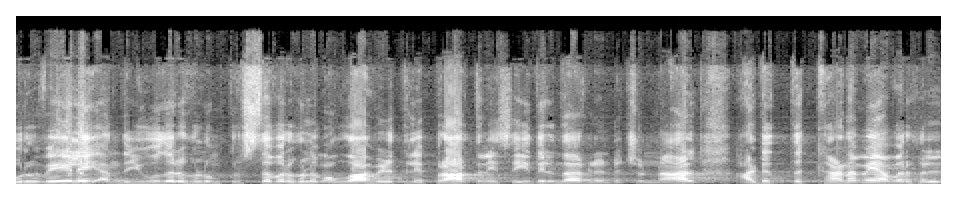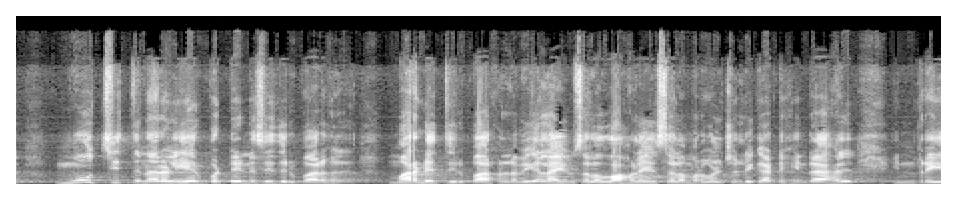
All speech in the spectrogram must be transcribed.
ஒருவேளை அந்த யூதர்களும் கிறிஸ்தவர்களும் அல்லாஹ்விடத்திலே பிரார்த்தனை செய்திருந்தார்கள் என்று சொன்னால் அடுத்த கணமே அவர்கள் மூச்சு திணறல் ஏற்பட்டு என்ன செய்திருப்பார்கள்? மரணித்திருப்பார்கள். நபிகள் நாயம் ஸல்லல்லாஹு அலையம் அவர்கள் சொல்லி காட்டுகின்றார்கள் இன்றைய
